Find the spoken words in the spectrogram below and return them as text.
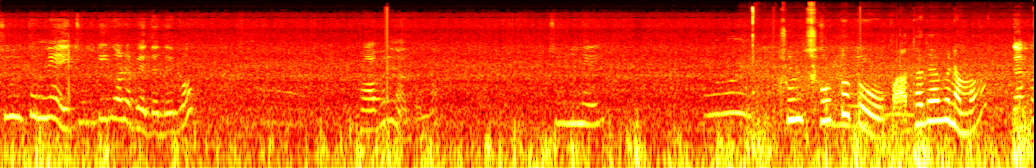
চুল তো নেই চুল কি করে বেঁধে দেবো? হবে না তোমার চুল নেই। চুল ছোট তো বাঁধা যাবে না মা। দেখো।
